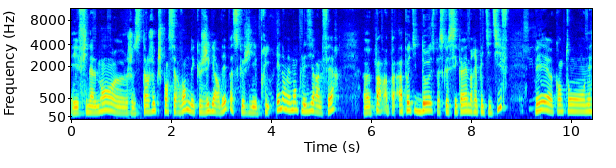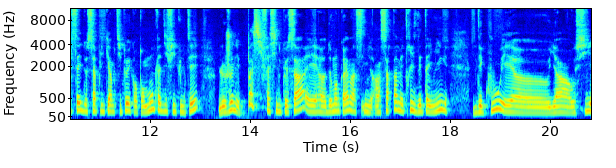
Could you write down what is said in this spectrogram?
Et finalement, euh, c'est un jeu que je pensais revendre, mais que j'ai gardé parce que j'y ai pris énormément plaisir à le faire, euh, à petite dose, parce que c'est quand même répétitif. Mais quand on essaye de s'appliquer un petit peu et quand on monte la difficulté, le jeu n'est pas si facile que ça et demande quand même un, certain maîtrise des timings des coups et il y a aussi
